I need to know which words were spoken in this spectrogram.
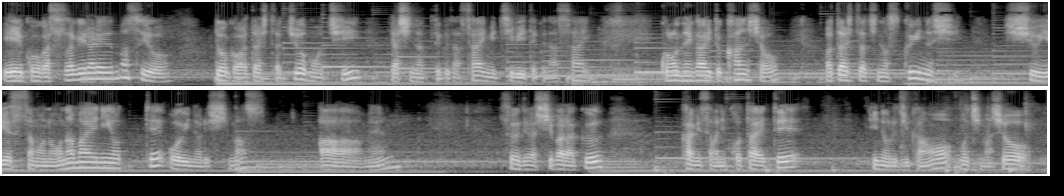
栄光が捧げられますようどうか私たちを用い養ってください導いてください。この願いと感謝を私たちの救い主主イエス様のお名前によってお祈りします。アーメン。それではしばらく神様に応えて祈る時間を持ちましょう。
